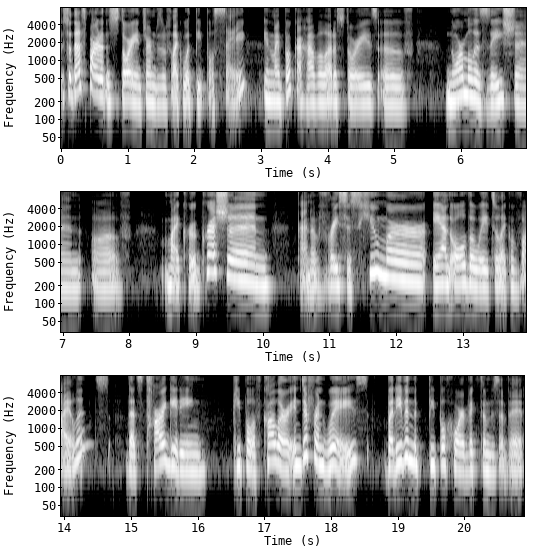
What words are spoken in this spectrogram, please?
So that's part of the story in terms of like what people say. In my book, I have a lot of stories of normalization of microaggression, kind of racist humor, and all the way to like violence that's targeting people of color in different ways. But even the people who are victims of it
